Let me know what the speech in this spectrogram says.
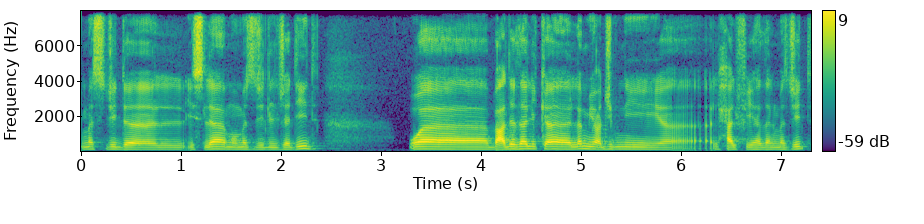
مسجد الإسلام ومسجد الجديد. وبعد ذلك لم يعجبني الحال في هذا المسجد.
